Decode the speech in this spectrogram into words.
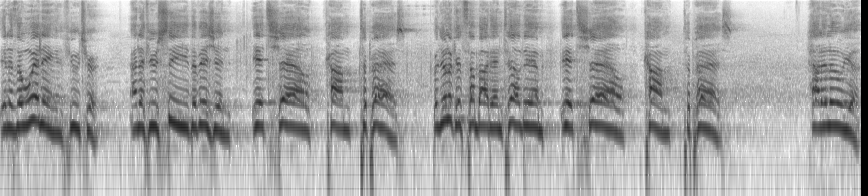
It is a winning future. And if you see the vision, it shall come to pass. But you look at somebody and tell them, it shall come to pass. Hallelujah.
